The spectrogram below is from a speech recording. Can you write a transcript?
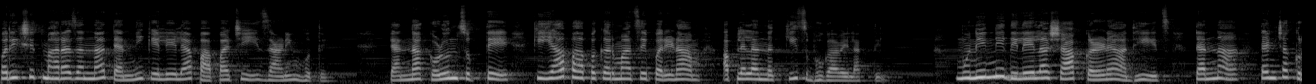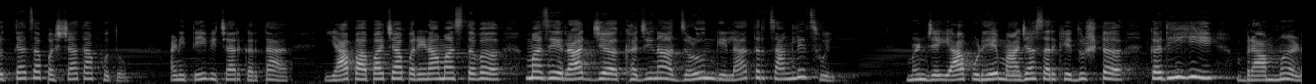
परीक्षित महाराजांना त्यांनी केलेल्या पापाची जाणीव होते. त्यांना कळून चुकते की या पापकर्माचे परिणाम आपल्याला नक्कीच भोगावे लागतील. मुनींनी दिलेला शाप करण्याआधीच त्यांना त्यांच्या कृत्याचा पश्चाताप होतो. आणि ते विचार करतात या पापाच्या परिणामास्तव माझे राज्य खजिना जळून गेला तर चांगलेच होईल. म्हणजे यापुढे माझ्यासारखे दुष्ट कधीही ब्राह्मण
